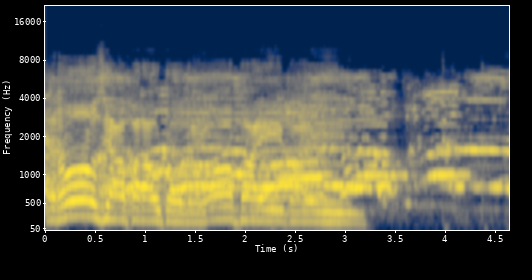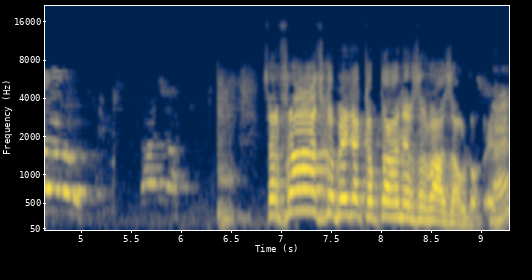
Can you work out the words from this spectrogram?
Shahroz यहाँ पर आउट हो गए। ओ भाई भाई। सरफराज को भेजा कप्तान और सरफराज आउट हो गए।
